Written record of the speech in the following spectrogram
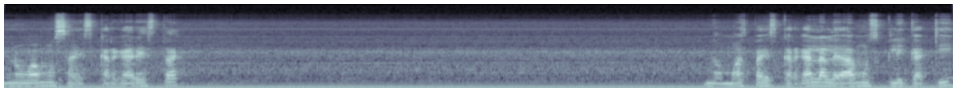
Bueno, vamos a descargar esta. Nomás para descargarla le damos clic aquí.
